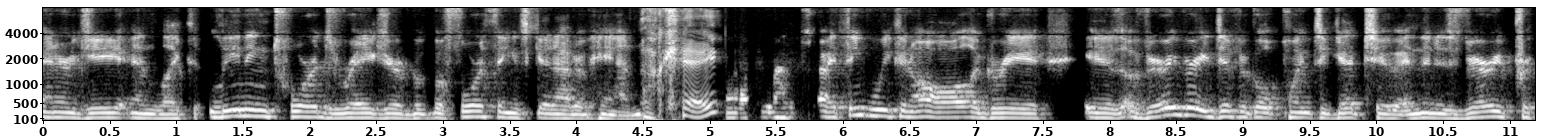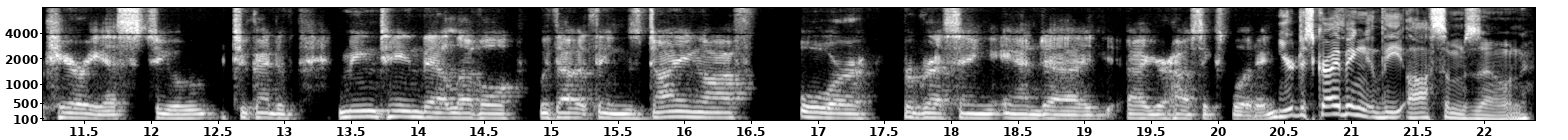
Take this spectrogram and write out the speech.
energy and like leaning towards rager, but before things get out of hand. Okay. I think we can all agree is a very very difficult point to get to, and then is very precarious to to kind of maintain that level without things dying off or progressing and uh, uh, your house exploding. You're describing the awesome zone,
